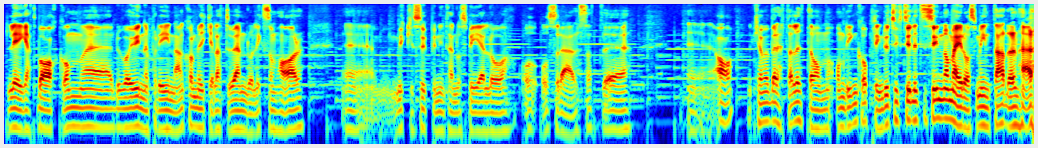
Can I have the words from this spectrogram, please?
legat bakom. Eh, du var ju inne på det innan Carl Mikael att du ändå liksom har eh, mycket Super Nintendo-spel och, och, och, sådär. Så att ja, du kan väl berätta lite om, om din koppling. Du tyckte ju lite synd om mig då som inte hade den här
